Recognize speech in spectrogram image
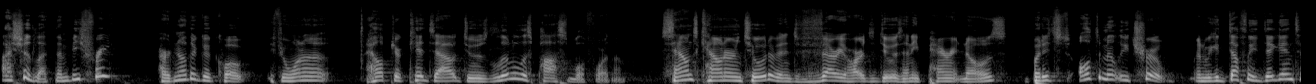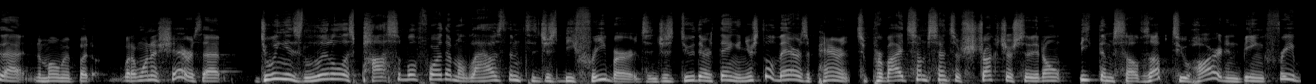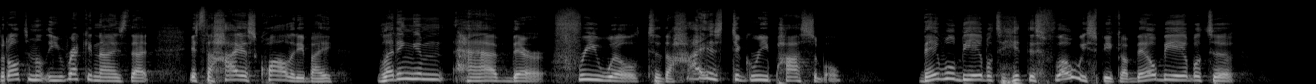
I should let them be free. Heard another good quote if you want to help your kids out, do as little as possible for them. Sounds counterintuitive and it's very hard to do, as any parent knows, but it's ultimately true. And we could definitely dig into that in a moment. But what I want to share is that doing as little as possible for them allows them to just be free birds and just do their thing. And you're still there as a parent to provide some sense of structure so they don't beat themselves up too hard in being free. But ultimately, you recognize that it's the highest quality by letting them have their free will to the highest degree possible. They will be able to hit this flow we speak of. They'll be able to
